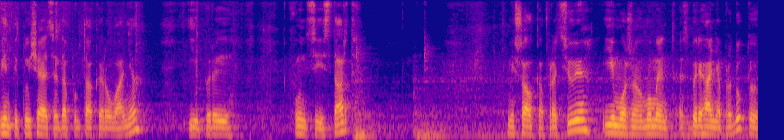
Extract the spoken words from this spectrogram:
він підключається до пульта керування і при функції старт мішалка працює, її можна в момент зберігання продукту,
